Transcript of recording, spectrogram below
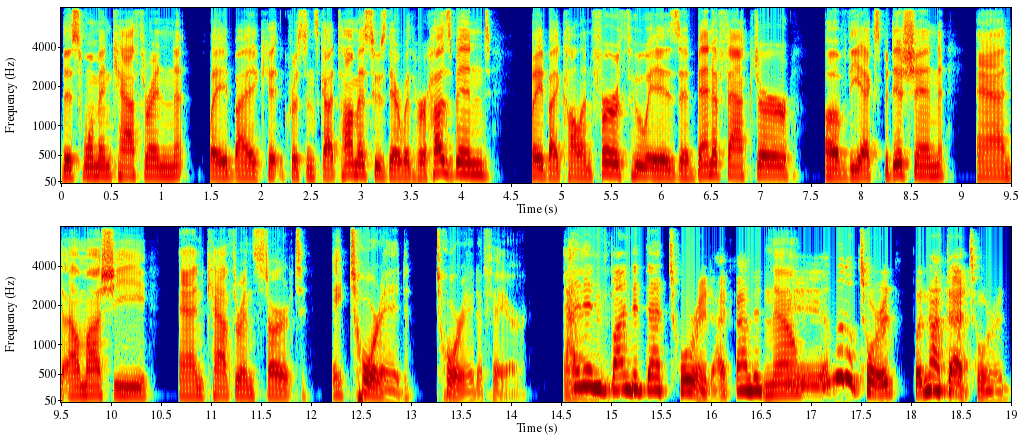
this woman, Catherine, played by K- Kristin Scott Thomas, who's there with her husband, played by Colin Firth, who is a benefactor of the expedition, and Almásy and Catherine start a torrid, torrid affair. I didn't find it that torrid. I found it No? a little torrid, but not that torrid.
